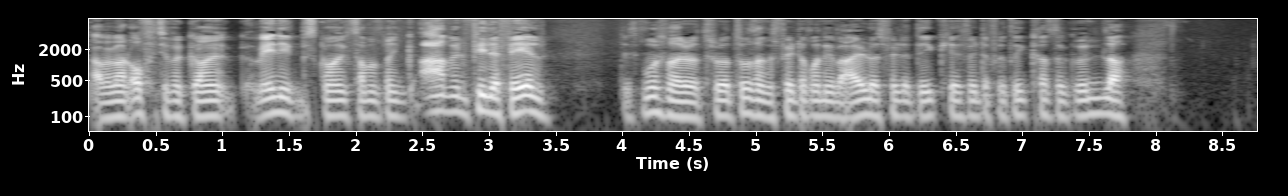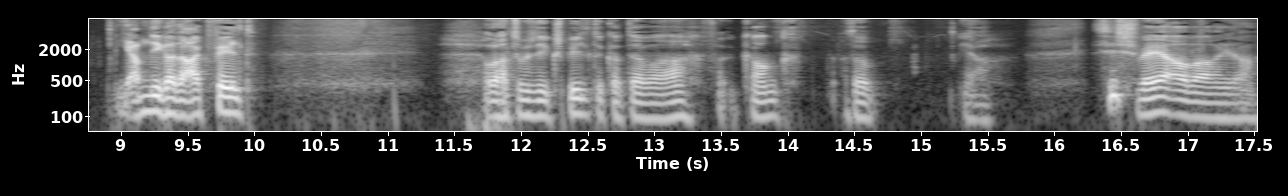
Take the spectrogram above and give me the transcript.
Aber wenn man offensiv wenig bis gar nichts zusammenbringt, ah, wenn viele fehlen, das muss man dazu sagen, es fehlt der Ronny Waldo, es fehlt der Dicke, es fehlt der Friedrich der Gründler. Nicht gerade auch gefehlt. Oder hat zumindest nicht gespielt, ich glaube, der war krank. Also, ja. Es ist schwer, aber ja.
